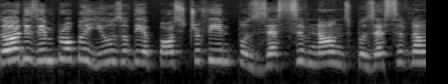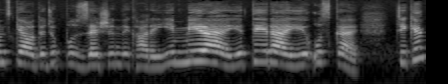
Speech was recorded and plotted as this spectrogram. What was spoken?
third is improper use of the apostrophe in possessive nouns possessive nouns क्या होते हैं जो possession दिखा रहे हैं ये मेरा है ये तेरा है ये उसका है ठीक है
